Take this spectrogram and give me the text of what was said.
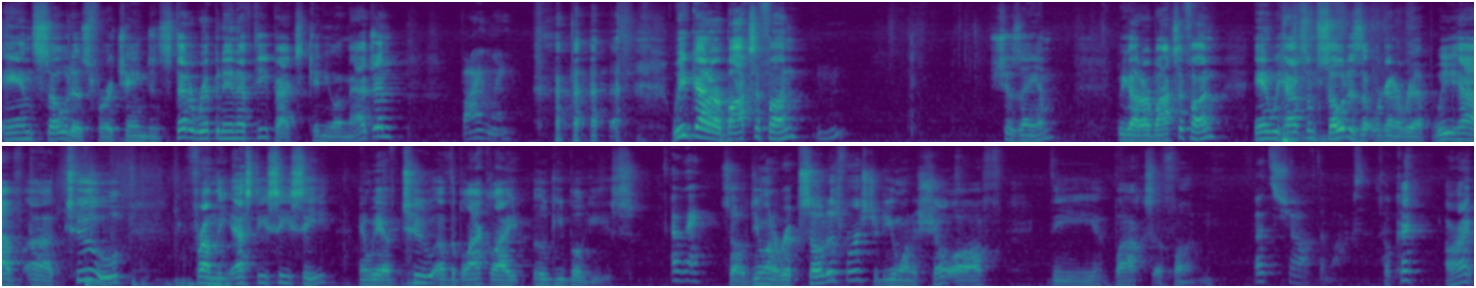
and sodas for a change instead of ripping NFT packs. Can you imagine? Finally. We've got our box of fun. Shazam. We got our box of fun. And we have some sodas that we're going to rip. We have uh, two from the SDCC, and we have two of the Blacklight Oogie Boogies. Okay. So, do you want to rip sodas first, or do you want to show off the box of fun? Let's show off the box. Okay, all right.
